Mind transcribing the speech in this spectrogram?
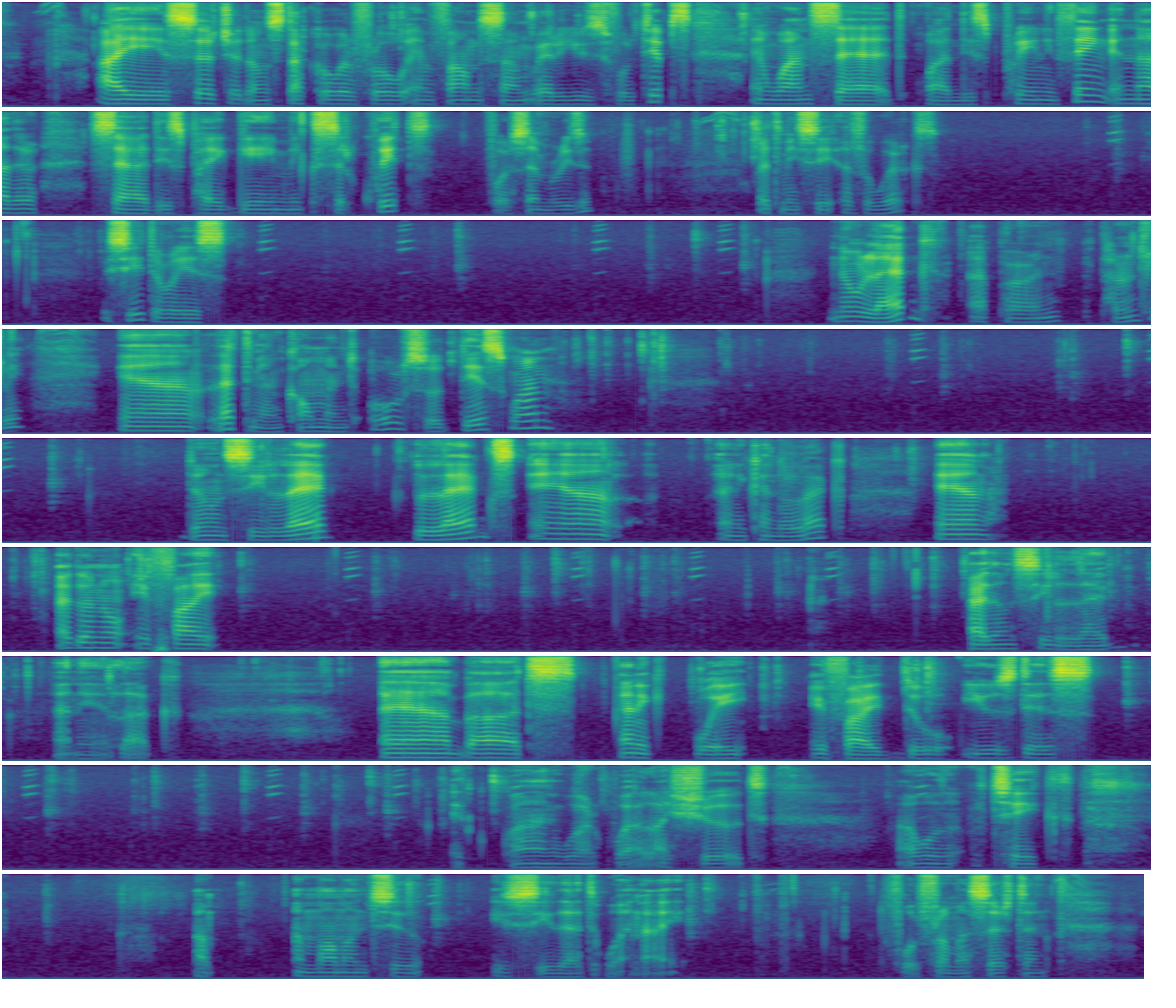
I searched on Stack Overflow and found some very useful tips. And one said what this printing thing? Another said this Pygame mixer quit for some reason. Let me see if it works you see there is no lag apparent, apparently. And let me uncomment also this one. Don't see leg legs and any kind of leg and I don't know if I I don't see leg any luck. Uh, but anyway if I do use this it can work well. I should. I will take a moment to you see that when I fall from a certain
